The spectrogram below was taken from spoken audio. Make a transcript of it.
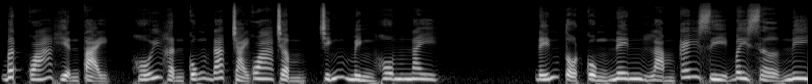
Bất quá hiện tại, hối hận cũng đã trải qua chậm, chính mình hôm nay. Đến tột cùng nên làm cái gì bây giờ ni?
